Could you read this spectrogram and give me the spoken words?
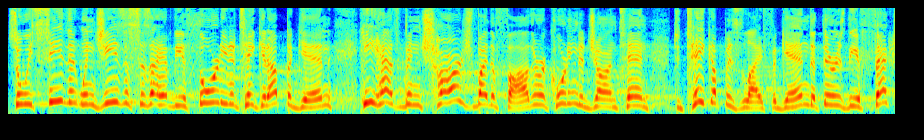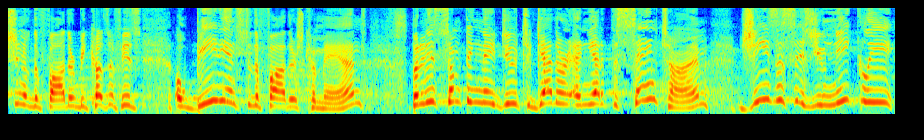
So we see that when Jesus says, I have the authority to take it up again, he has been charged by the Father, according to John 10, to take up his life again, that there is the affection of the Father because of his obedience to the Father's command. But it is something they do together, and yet at the same time, Jesus is uniquely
